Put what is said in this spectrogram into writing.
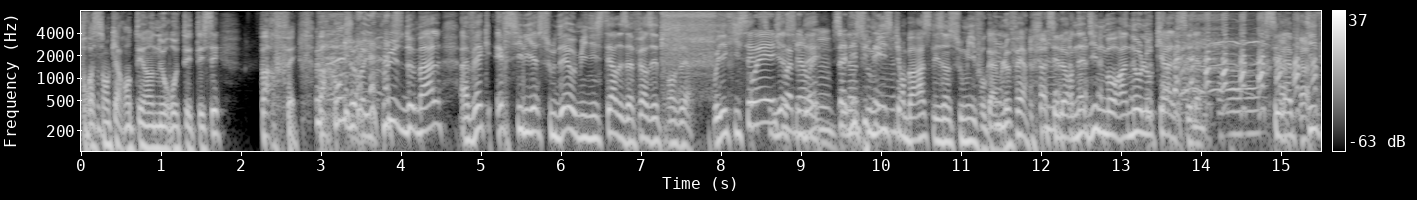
341 euros TTC. Parfait. Par contre, j'aurais eu plus de mal avec Ercilia Soudet au ministère des Affaires étrangères. Vous voyez qui c'est Ouais, Ercilia Soudet. C'est l'insoumise qui embarrasse les insoumis, il faut quand même le faire. C'est leur Nadine Morano locale. C'est la, petite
